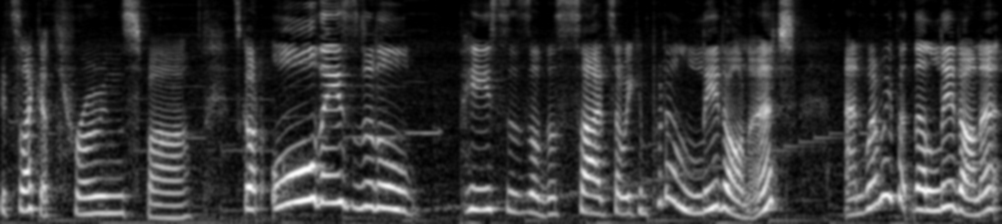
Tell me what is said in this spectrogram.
It's like a throne spa. It's got all these little pieces on the side so we can put a lid on it. And when we put the lid on it,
